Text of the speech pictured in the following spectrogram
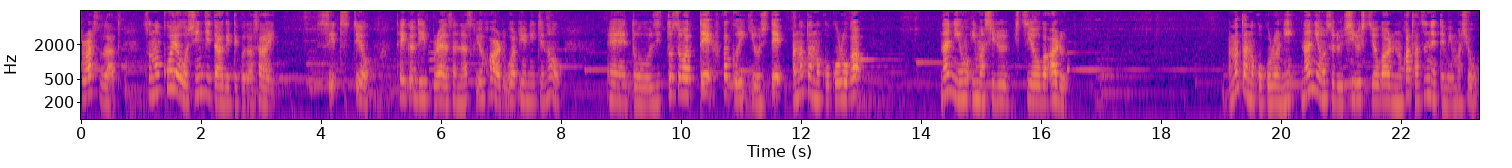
Trust that. その声を信じてあげてください。Sit still. Take a deep breath and ask your heart what you need to know. えっ、と、じっと座って深く息をして、あなたの心が何を今知る必要があるあなたの心に何をする知る必要があるのか尋ねてみましょ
